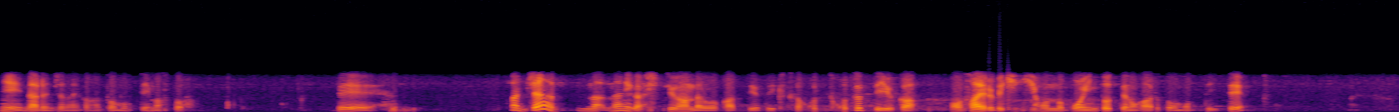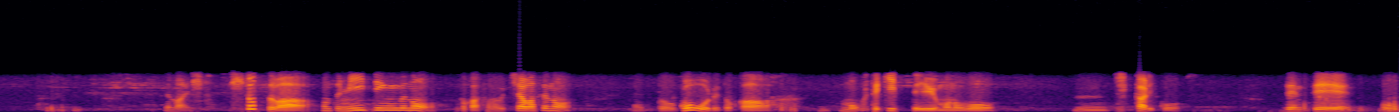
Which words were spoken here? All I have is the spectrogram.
になるんじゃないかなと思っていますと。で、まあ、じゃあな何が必要なんだろうかっていうといくつかコツコツっていうか押さえるべき基本のポイントっていうのがあると思っていてで、まあ、一つは本当にミーティングのとかその打ち合わせの、えっと、ゴールとか目的っていうものを、うん、しっかりこう前提を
